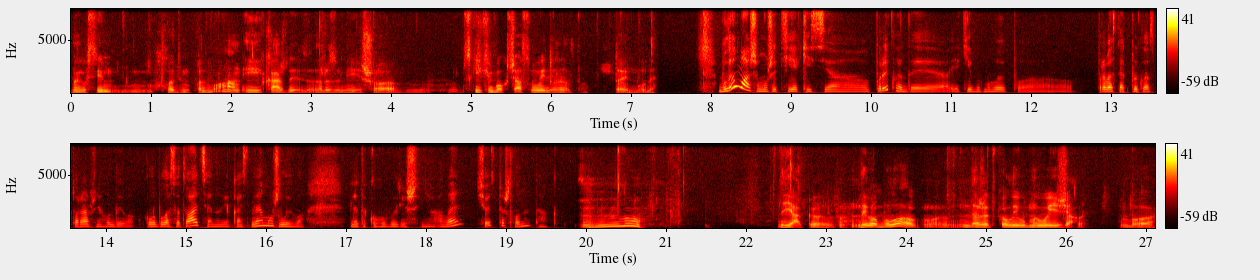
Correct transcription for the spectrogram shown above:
Ми всі ходимо під Богом, і кожен розуміє, що скільки Бог часу виділив, то, то і буде. Були у вашому житті якісь е, приклади, які ви могли б е, привести як приклад справжнього дива, коли була ситуація, ну якась неможлива для такого вирішення, але щось пішло не так. Ну, як, е, диво було, навіть коли ми виїжджали. Бо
